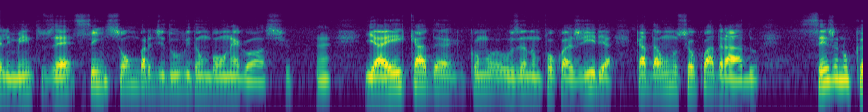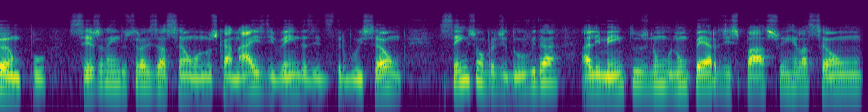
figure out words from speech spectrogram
alimentos é, sem sombra de dúvida, um bom negócio. Né? E aí, cada, como usando um pouco a gíria, cada um no seu quadrado. Seja no campo, seja na industrialização ou nos canais de vendas e distribuição, sem sombra de dúvida, alimentos não, não perde espaço em relação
